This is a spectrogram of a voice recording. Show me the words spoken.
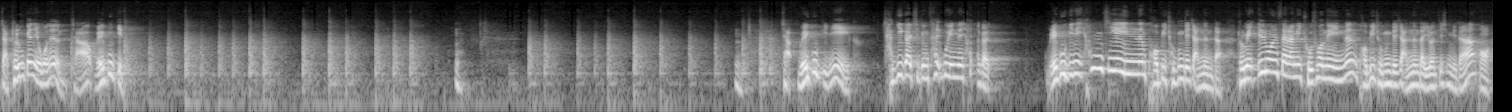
자 결국에는 요거는 자 외국인 음. 음. 자 외국인이 자기가 지금 살고 있는 현, 그러니까 외국인이 현지에 있는 법이 적용되지 않는다. 결국엔 일본 사람이 조선에 있는 법이 적용되지 않는다. 이런 뜻입니다. 어,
